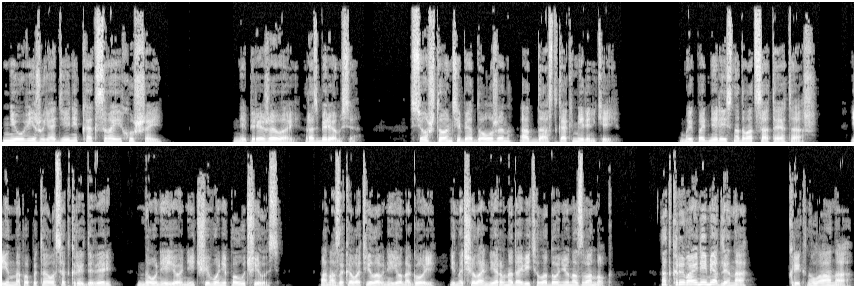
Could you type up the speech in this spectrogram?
Не увижу я денег, как своих ушей». «Не переживай, разберемся. Все, что он тебе должен, отдаст как миленький». Мы поднялись на двадцатый этаж. Инна попыталась открыть дверь, но у нее ничего не получилось. Она заколотила в нее ногой и начала нервно давить ладонью на звонок. «Открывай немедленно!» — крикнула она.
